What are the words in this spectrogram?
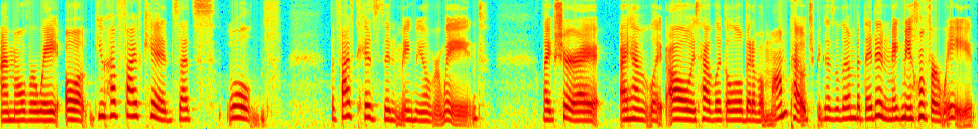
I'm overweight. Oh, you have 5 kids. That's well the 5 kids didn't make me overweight. Like sure, I I have like I'll always have like a little bit of a mom pouch because of them, but they didn't make me overweight.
